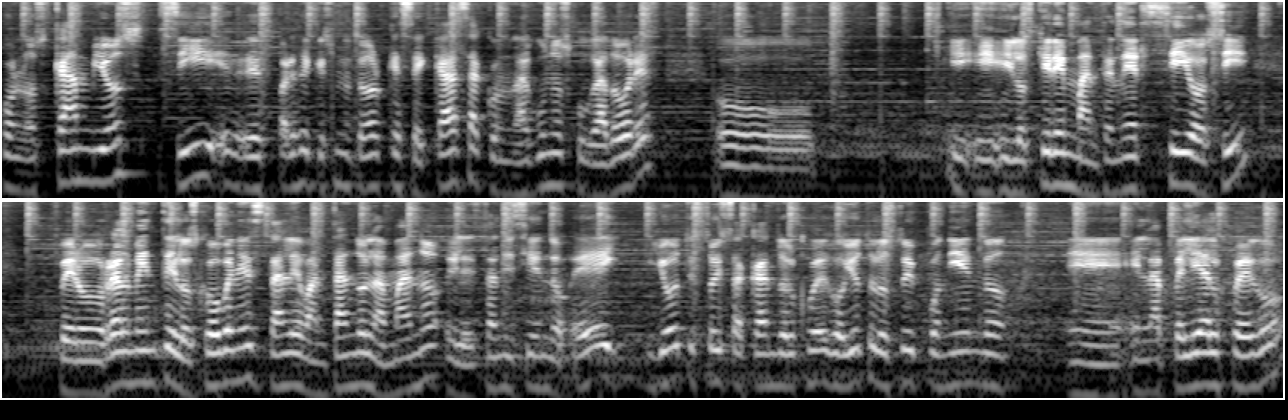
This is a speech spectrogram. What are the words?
con los cambios. Sí, parece que es un entrenador que se casa con algunos jugadores y, los quiere mantener sí o sí. Pero realmente los jóvenes están levantando la mano y le están diciendo, hey, yo te estoy sacando el juego, yo te lo estoy poniendo eh, en la pelea del juego.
